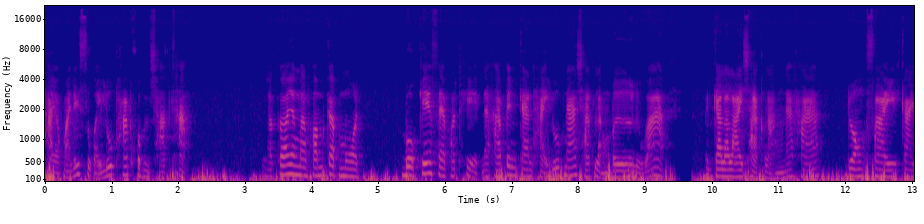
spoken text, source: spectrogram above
ถ่ายออกมาได้สวยรูปภาพคมชัดค่ะ แล้วก็ยังมาพร้อมกับโหมด Bokeh Fair Portrait นะคะ เป็นการถ่ายรูปหน้าชัดหลังเบลอร์หรือว่าเป็นการละลายฉากหลังนะคะ ดวงไฟกลาย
